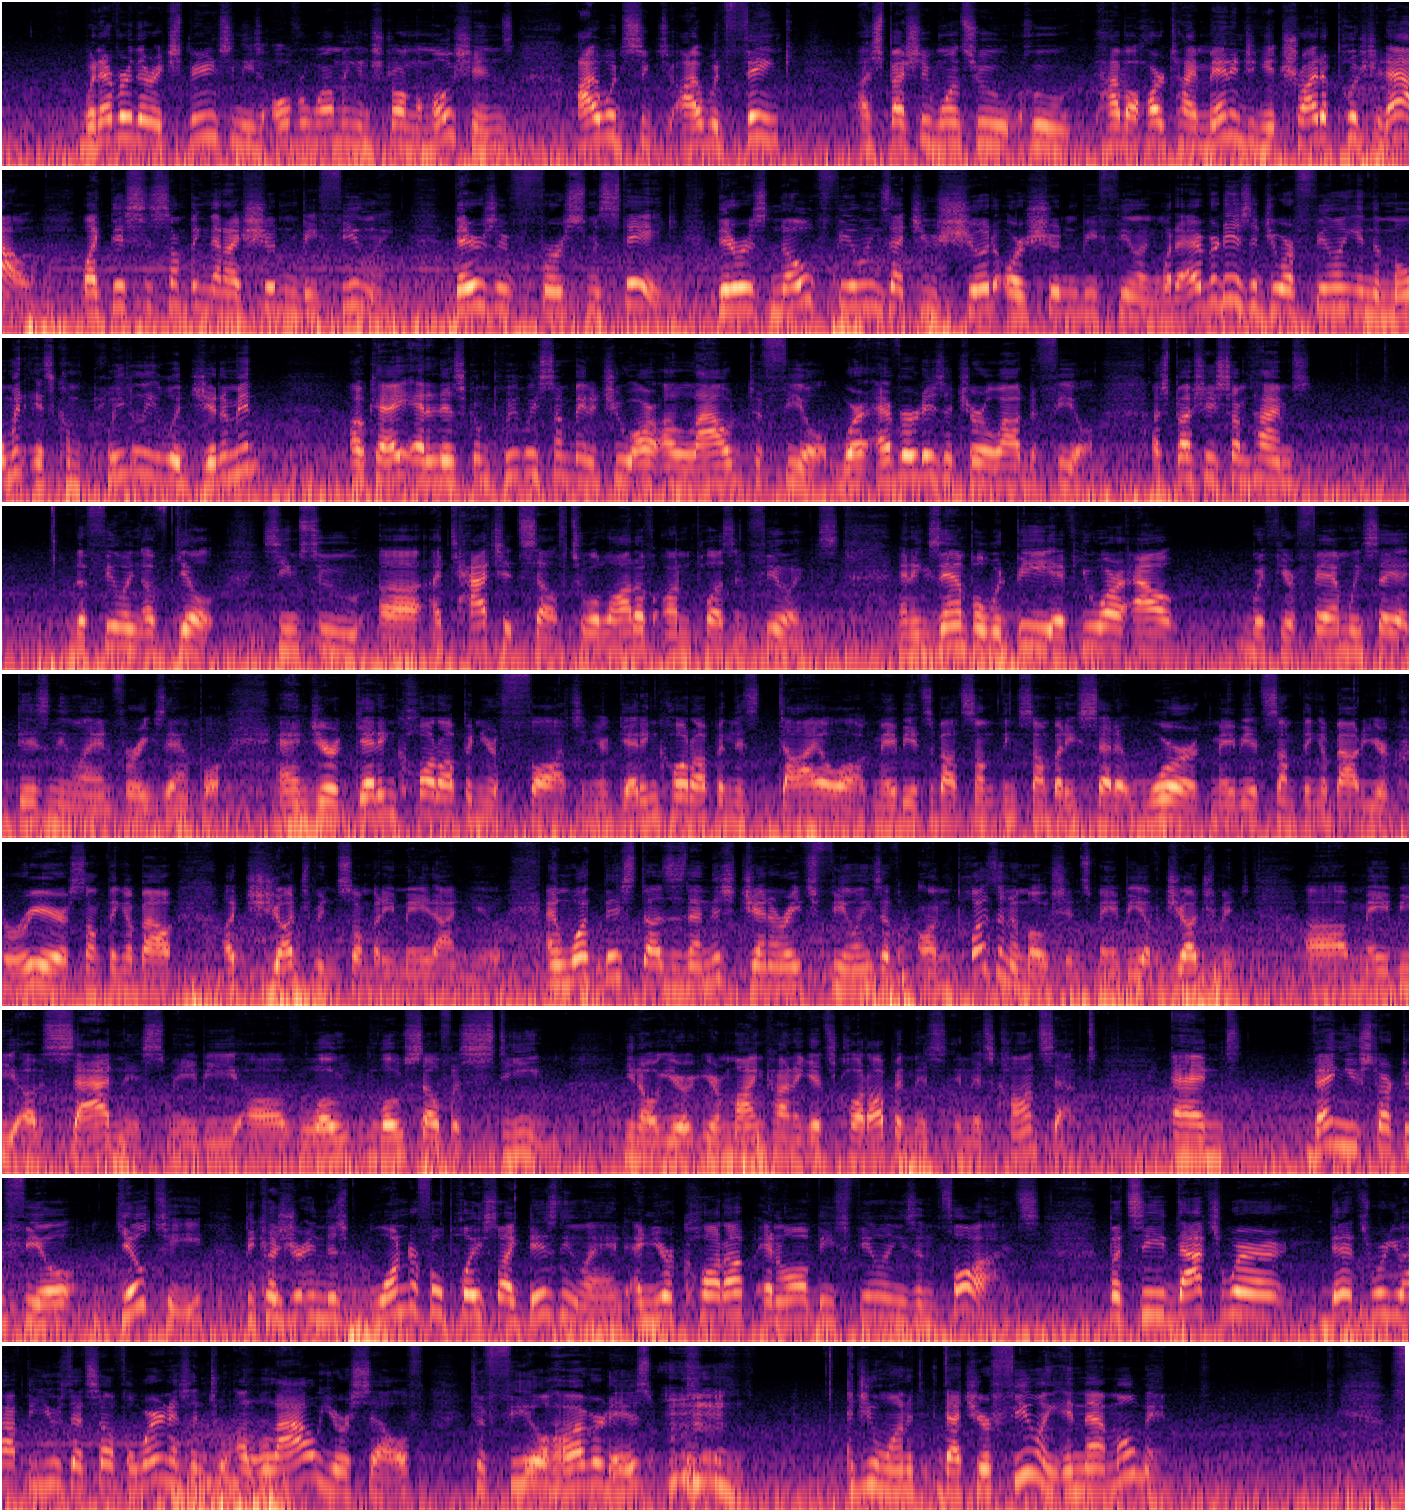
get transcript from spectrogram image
whenever they're experiencing these overwhelming and strong emotions, I would I would think especially ones who who have a hard time managing it try to push it out. Like this is something that I shouldn't be feeling. There's your first mistake. There is no feelings that you should or shouldn't be feeling. Whatever it is that you are feeling in the moment is completely legitimate okay? And it is completely something that you are allowed to feel wherever it is that you're allowed to feel. Especially sometimes the feeling of guilt seems to uh, attach itself to a lot of unpleasant feelings. An example would be if you are out with your family, say at Disneyland, for example, and you're getting caught up in your thoughts and you're getting caught up in this dialogue. Maybe it's about something somebody said at work, maybe it's something about your career, something about a judgment somebody made on you. And what this does is then this generates feelings of unpleasant emotions, maybe of judgment, uh, maybe of sadness, maybe of low low self esteem you know your your mind kind of gets caught up in this in this concept and then you start to feel guilty because you're in this wonderful place like Disneyland and you're caught up in all of these feelings and thoughts. But see, that's where that's where you have to use that self-awareness and to allow yourself to feel however it is that you wanted that you're feeling in that moment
